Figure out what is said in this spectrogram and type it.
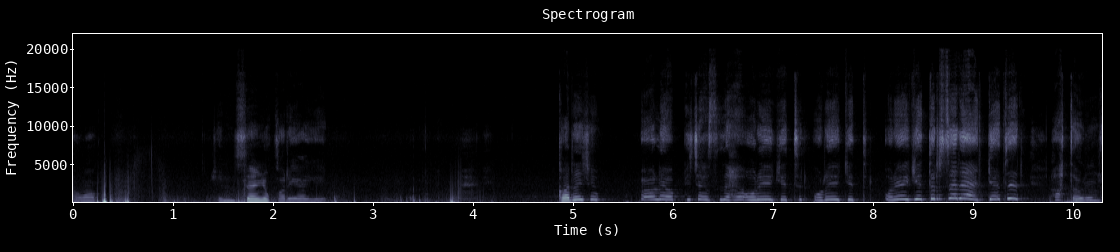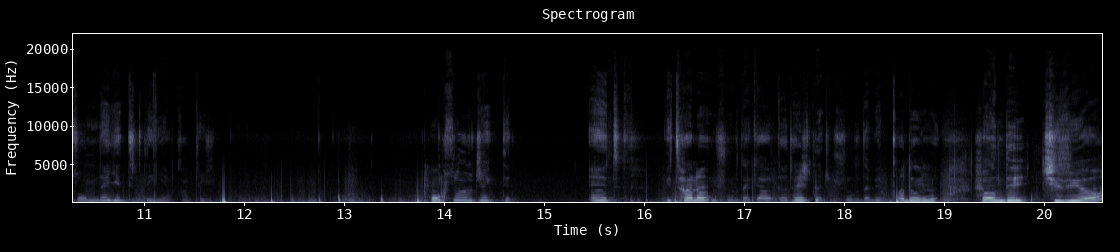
tamam. Şimdi sen yukarıya gel. Kardeşim öyle yapmayacağız. Ha, oraya getir, oraya getir, oraya getirsene, getir. Ha tamam sonunda getirdin ya kardeşim. Yoksa ölecektin. Evet. Bir tane şuradaki arkadaşlar, şurada bir kadın var. Şu anda çiziyor.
